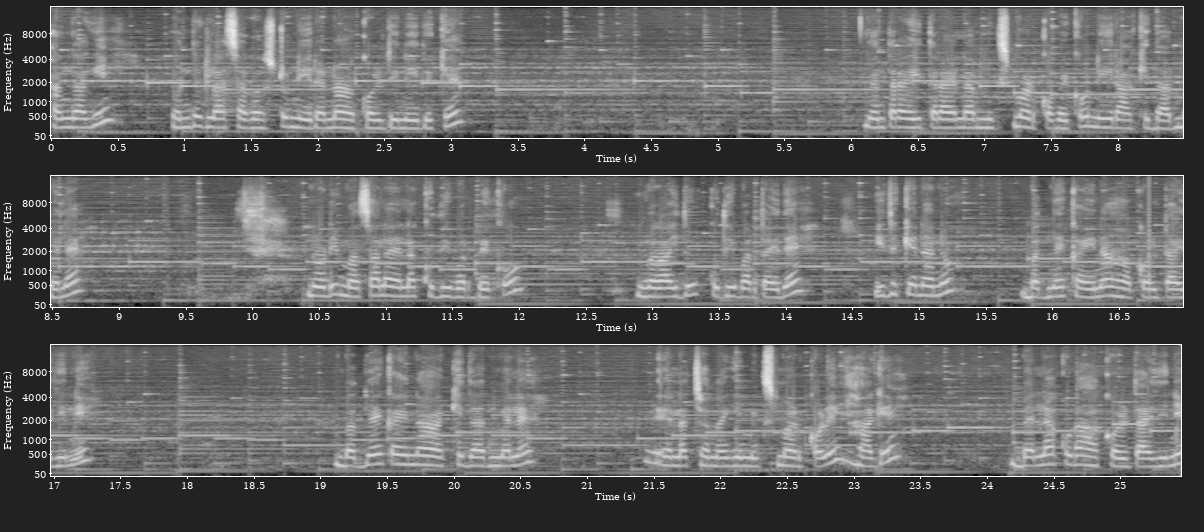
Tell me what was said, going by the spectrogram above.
ಹಾಗಾಗಿ ಒಂದು ಗ್ಲಾಸ್ ಆಗೋಷ್ಟು ನೀರನ್ನು ಹಾಕ್ಕೊಳ್ತೀನಿ ಇದಕ್ಕೆ. ನಂತರ ಈ ಥರ ಎಲ್ಲ ಮಿಕ್ಸ್ ಮಾಡ್ಕೋಬೇಕು ನೀರು ಹಾಕಿದ್ದಾದಮೇಲೆ. ನೋಡಿ ಮಸಾಲ ಎಲ್ಲ ಕುದಿ ಬರಬೇಕು. ಇವಾಗ ಇದು ಕುದಿ ಬರ್ತಾ ಇದೆ. ಇದಕ್ಕೆ ನಾನು ಬದನೆಕಾಯಿನ ಹಾಕ್ಕೊಳ್ತಾ ಇದ್ದೀನಿ. ಬದನೆಕಾಯಿನ ಹಾಕಿದಾದ್ಮೇಲೆ ಎಲ್ಲ ಚೆನ್ನಾಗಿ ಮಿಕ್ಸ್ ಮಾಡ್ಕೊಳ್ಳಿ. ಹಾಗೆ ಬೆಲ್ಲ ಕೂಡ ಹಾಕ್ಕೊಳ್ತಾ ಇದ್ದೀನಿ.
